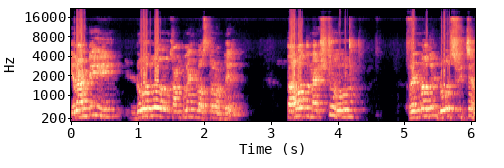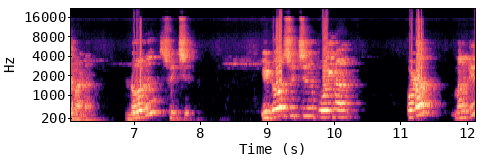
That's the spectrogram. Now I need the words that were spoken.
ఇలాంటి డోర్లో కంప్లైంట్లు వస్తూ ఉంటాయి. తర్వాత నెక్స్ట్ రెండవది డోర్ స్విచ్ అనమాట డోర్ స్విచ్. ఈ డోర్ స్విచ్ పోయినా కూడా మనకి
